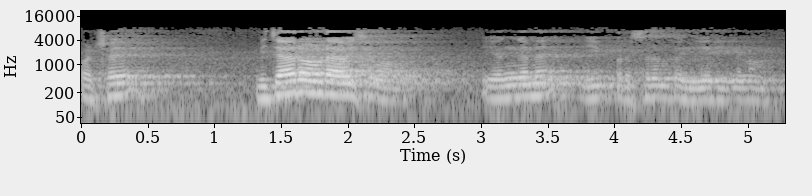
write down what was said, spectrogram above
പക്ഷെ വിചാരം അവിടെ ആവശ്യമാണ്. എങ്ങനെ ഈ പ്രശ്നം പരിഹരിക്കണം?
